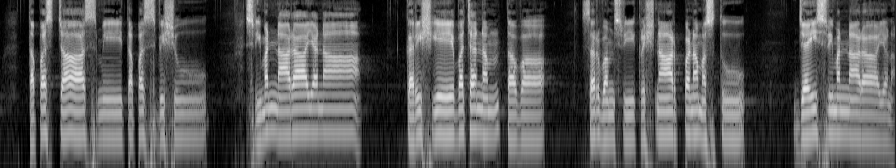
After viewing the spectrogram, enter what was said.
తపశ్చాస్మి తపస్విషు శ్రీమన్నారాయణ కరిష్యే వచనం తవ సర్వం శ్రీకృష్ణార్పణమస్తు జై శ్రీమన్నారాయణ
